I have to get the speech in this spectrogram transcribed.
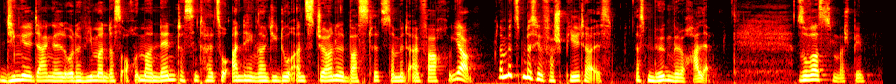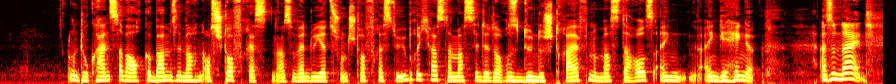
Dingeldangel oder wie man das auch immer nennt. Das sind halt so Anhänger, die du ans Journal bastelst, damit einfach, ja, damit es ein bisschen verspielter ist. Das mögen wir doch alle. Sowas zum Beispiel. Und du kannst aber auch Gebamsel machen aus Stoffresten. Also wenn du jetzt schon Stoffreste übrig hast, dann machst du dir daraus dünne Streifen und machst daraus ein, ein Gehänge. Also nein.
